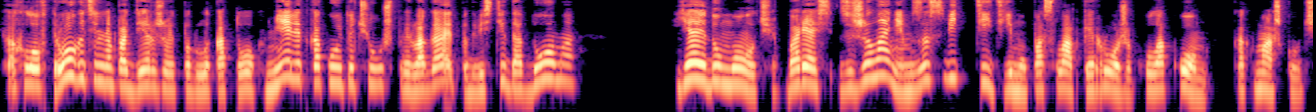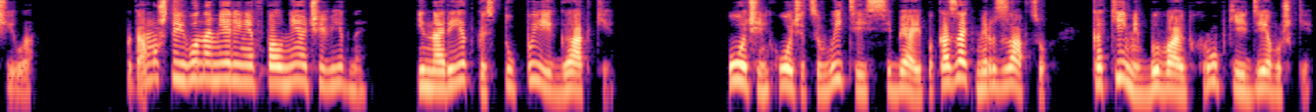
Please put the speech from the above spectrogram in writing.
Хохлов трогательно поддерживает под локоток, мелет какую-то чушь, предлагает подвести до дома. Я иду молча, борясь с желанием засветить ему по сладкой роже кулаком, как Машка учила. Потому что его намерения вполне очевидны и на редкость тупые и гадкие. Очень хочется выйти из себя и показать мерзавцу, какими бывают хрупкие девушки.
